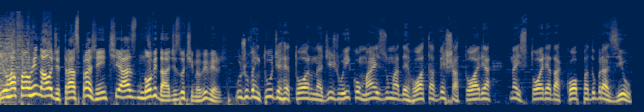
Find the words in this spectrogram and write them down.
E o Rafael Rinaldi traz pra gente as novidades do time Alviverde. O Juventude retorna de Juí com mais uma derrota vexatória na história da Copa do Brasil.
